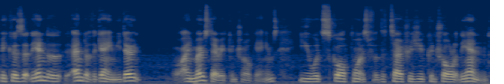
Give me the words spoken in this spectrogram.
because at the end of the end of the game you don't in most area control games you would score points for the territories you control at the end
